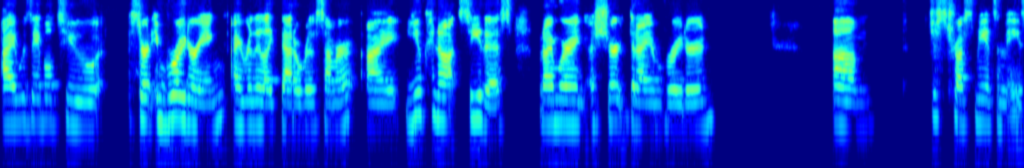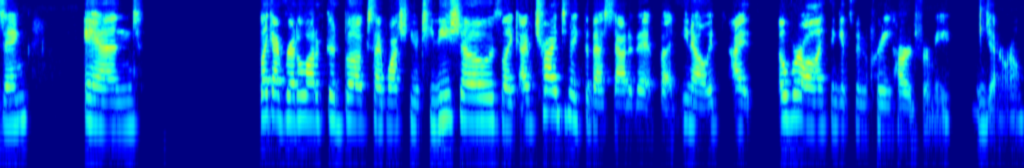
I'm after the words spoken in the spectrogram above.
I was able to start embroidering. I really like that over the summer. I you cannot see this, but I'm wearing a shirt that I embroidered um, just trust me, it's amazing. And like I've read a lot of good books, I've watched new TV shows, like I've tried to make the best out of it, but you know, it I overall I think it's been pretty hard for me in general.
